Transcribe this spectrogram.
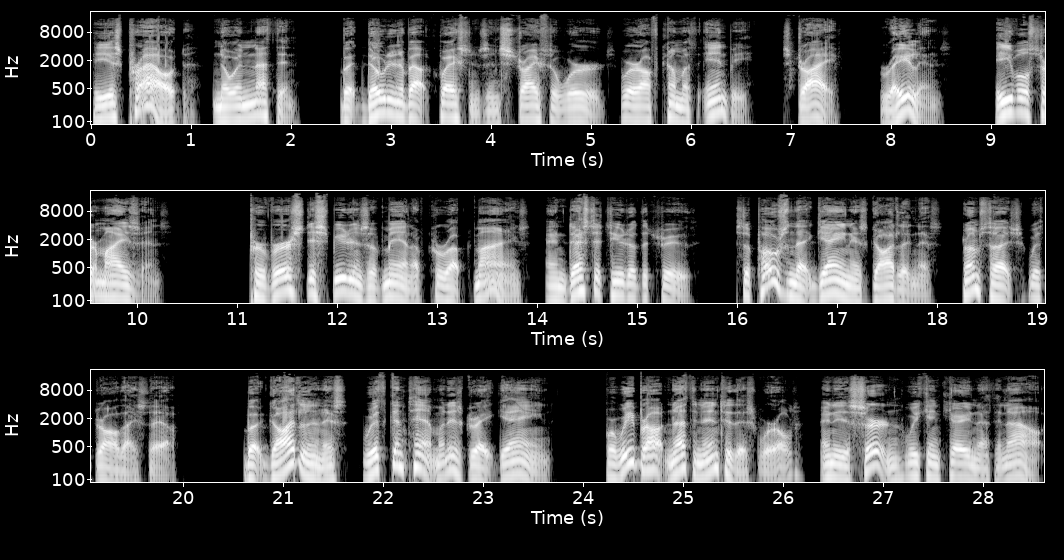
he is proud, knowing nothing, but doting about questions and strifes of words, whereof cometh envy, strife, railings, evil surmisings, perverse disputings of men of corrupt minds, and destitute of the truth, supposing that gain is godliness. From such withdraw thyself. But godliness with contentment is great gain. For we brought nothing into this world, and it is certain we can carry nothing out.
